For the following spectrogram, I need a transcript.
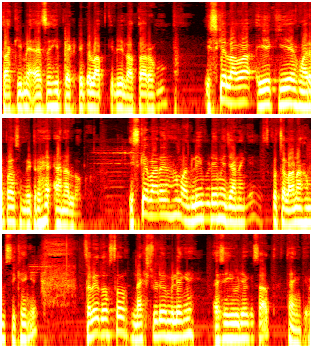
ताकि मैं ऐसे ही प्रैक्टिकल आपके लिए लाता रहूँ। इसके अलावा एक ये हमारे पास मीटर है एनालॉग इसके बारे में हम अगली वीडियो में जानेंगे, इसको चलाना हम सीखेंगे। चलिए दोस्तों नेक्स्ट वीडियो मिलेंगे ऐसे ही वीडियो के साथ। थैंक यू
